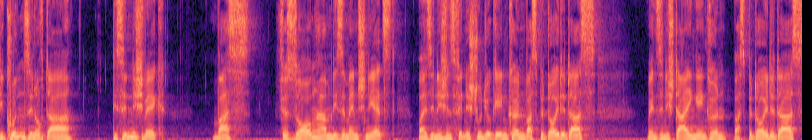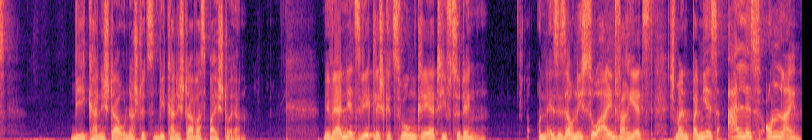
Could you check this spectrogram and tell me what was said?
die Kunden sind noch da, die sind nicht weg. Was für Sorgen haben diese Menschen jetzt, weil sie nicht ins Fitnessstudio gehen können? Was bedeutet das? Wenn sie nicht dahin gehen können, was bedeutet das? Wie kann ich da unterstützen? Wie kann ich da was beisteuern? Wir werden jetzt wirklich gezwungen, kreativ zu denken. Und es ist auch nicht so einfach jetzt. Ich meine, bei mir ist alles online.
